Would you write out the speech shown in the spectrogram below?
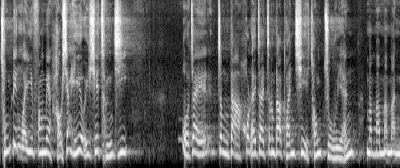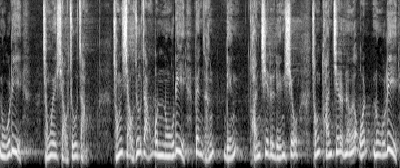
从另外一方面，好像也有一些成绩。我在政大，后来在政大团契，从组员慢慢慢慢努力，成为小组长。从小组长，我努力变成领团契的领袖。从团契的领，我努力，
